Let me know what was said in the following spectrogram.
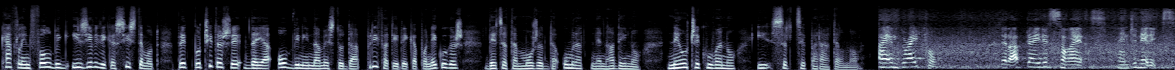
Катлин Фолбиг изјави дека системот предпочиташе да ја обвини наместо да прифати дека понекогаш децата можат да умрат ненадејно, неочекувано и срцепарателно. I am grateful that updated science and genetics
